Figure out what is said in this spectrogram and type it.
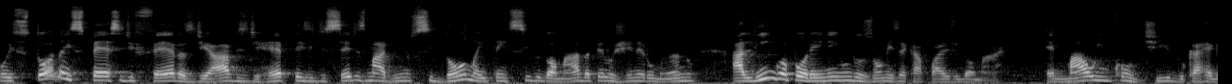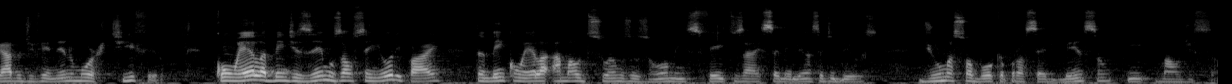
Pois toda espécie de feras, de aves, de répteis e de seres marinhos se doma e tem sido domada pelo gênero humano, a língua, porém, nenhum dos homens é capaz de domar. É mal incontido, carregado de veneno mortífero com ela bendizemos ao Senhor e Pai, também com ela amaldiçoamos os homens, feitos à semelhança de Deus. De uma só boca procede bênção e maldição.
